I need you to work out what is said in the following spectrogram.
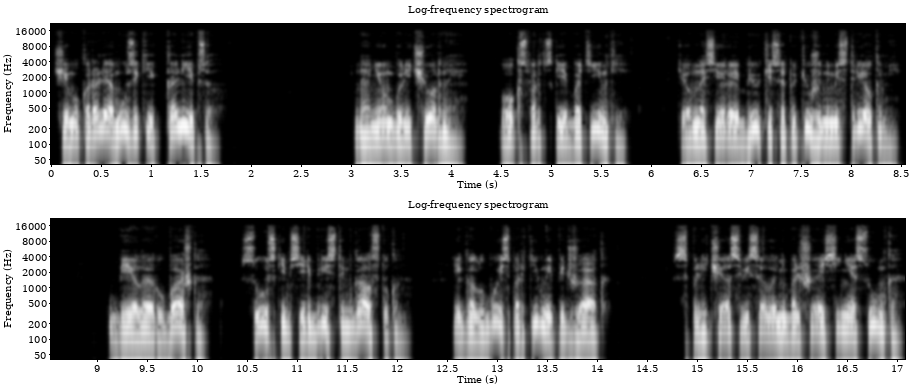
чем у короля музыки Калипсо. На нем были черные, оксфордские ботинки, темно-серые брюки с отутюженными стрелками, белая рубашка с узким серебристым галстуком и голубой спортивный пиджак. С плеча свисала небольшая синяя сумка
